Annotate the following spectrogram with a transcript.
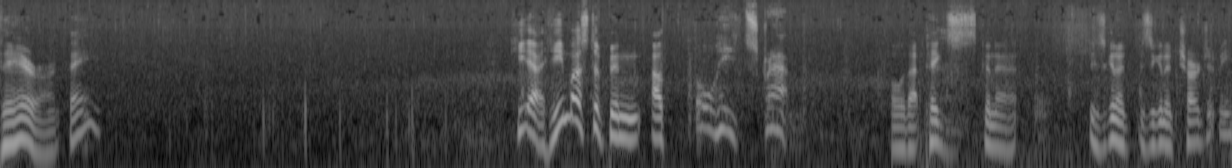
there, aren't they? Yeah, he must have been out. Oh, hey, scrap. Oh, that pig's gonna. He's gonna. Is he gonna charge at me?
